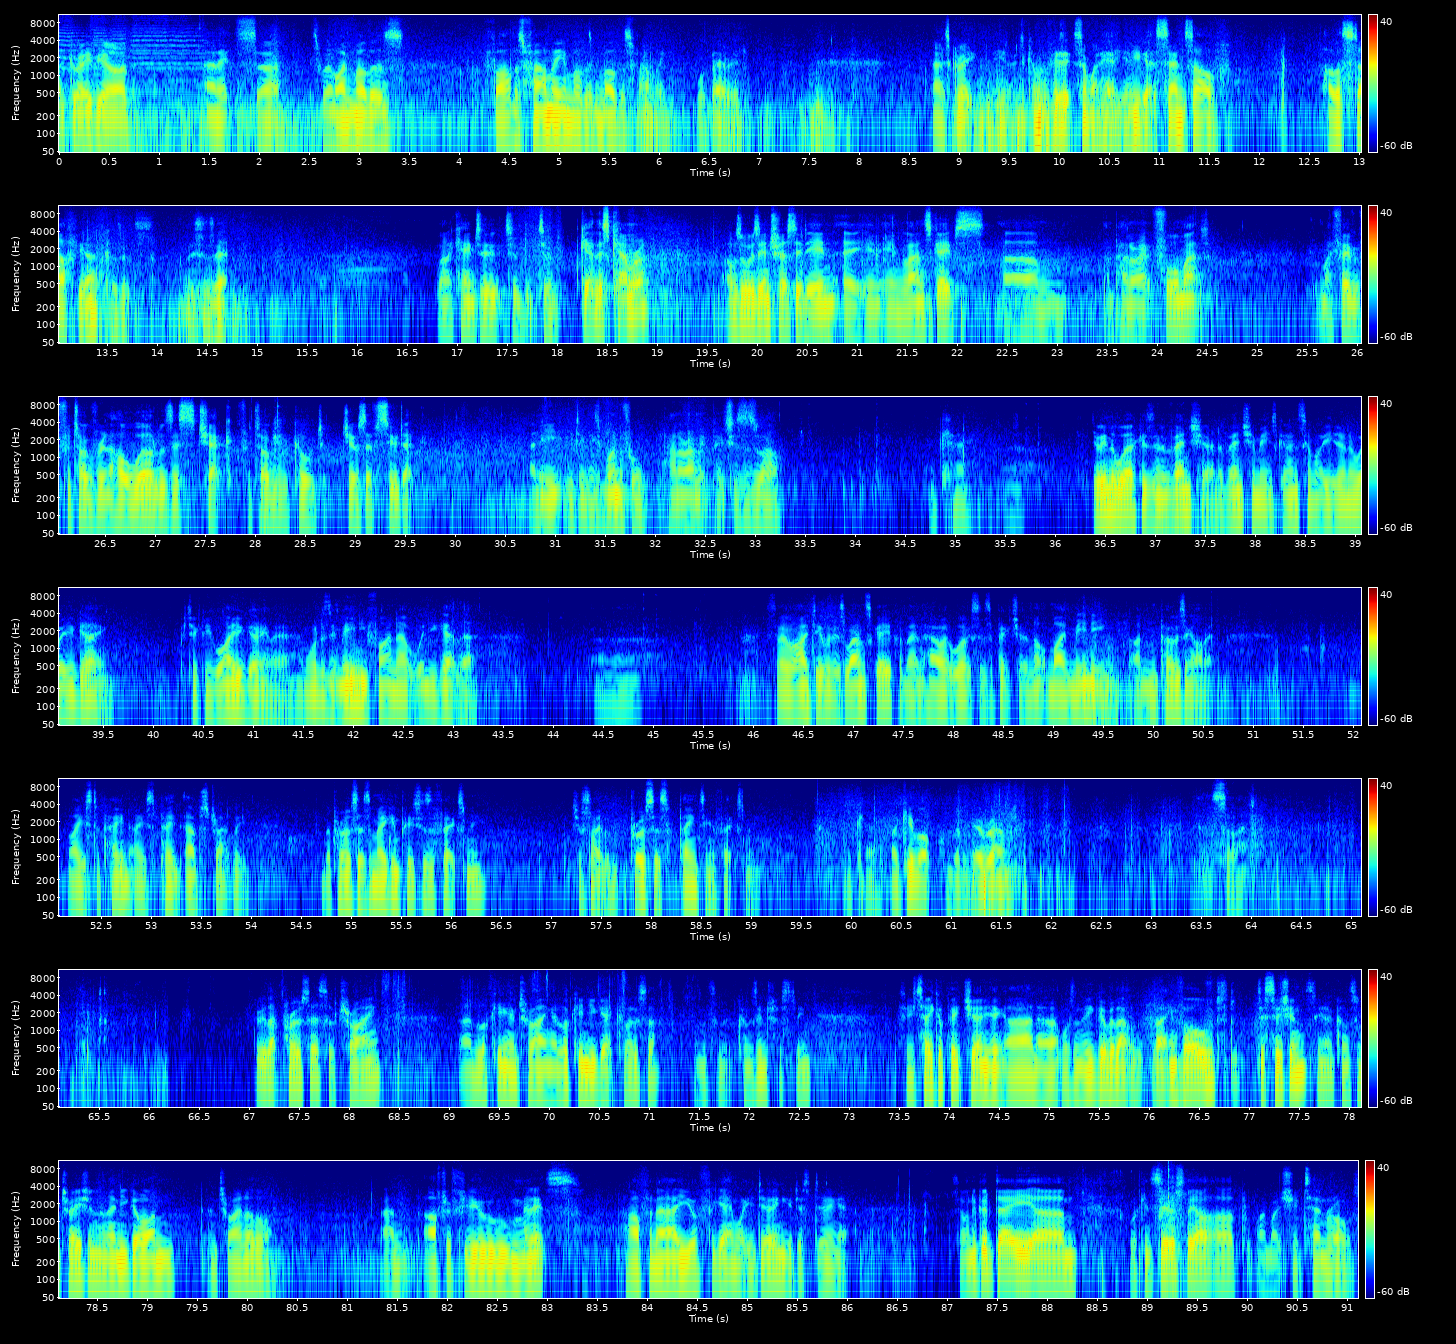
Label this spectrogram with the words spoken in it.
A graveyard, and it's uh, it's where my mother's father's family and mother's mother's family were buried. And it's great, you know, to come and visit someone here. You know, you get a sense of other stuff, you know, because it's this is it. When I came to, to, to get this camera, I was always interested in in, in landscapes um, and panoramic format my favorite photographer in the whole world was this Czech photographer called Josef Sudek. And he, he did these wonderful panoramic pictures as well. Okay. Doing the work is an adventure. An adventure means going somewhere you don't know where you're going, particularly why you're going there. And what does it mean? You find out when you get there. So I deal with this landscape and then how it works as a picture, not my meaning I'm imposing on it. I used to paint, I used to paint abstractly. The process of making pictures affects me, just like the process of painting affects me. Okay, I give up. I'm going to go around the other side. Through that process of trying and looking and trying and looking, you get closer and it becomes interesting. So you take a picture and you think, ah, no, that wasn't any good, but that, that involved decisions, you know, concentration, and then you go on and try another one. And after a few minutes, half an hour, you're forgetting what you're doing, you're just doing it. So on a good day, um, working seriously, I'll, I'll, i might shoot 10 rolls.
